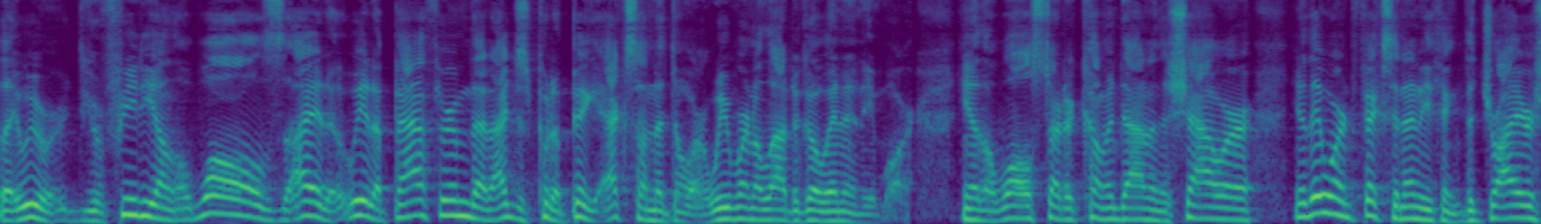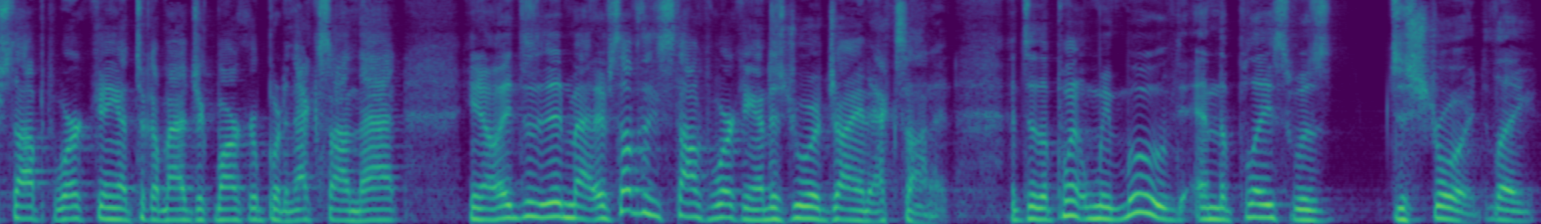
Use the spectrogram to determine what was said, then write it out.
Like we were graffiti on the walls. I had a, we had a bathroom that I just put a big X on the door. We weren't allowed to go in anymore. You know, the walls started coming down in the shower. You know, they weren't fixing anything. The dryer stopped working. I took a magic marker, put an X on that. You know, it, didn't matter. If something stopped working, I just drew a giant X on it. And to the point when we moved and the place was destroyed, like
